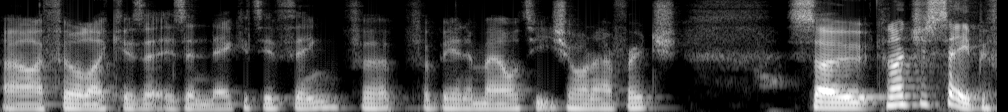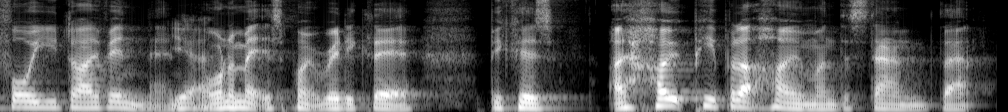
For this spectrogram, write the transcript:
uh, I feel like is a, is a negative thing for for being a male teacher on average. So Can I just say before you dive in then, Yeah. I want to make this point really clear because I hope people at home understand that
